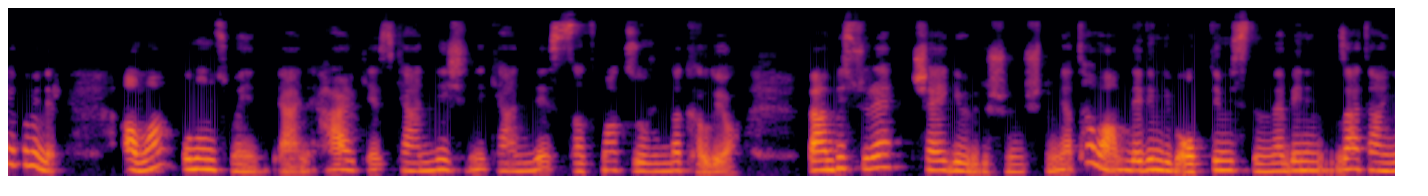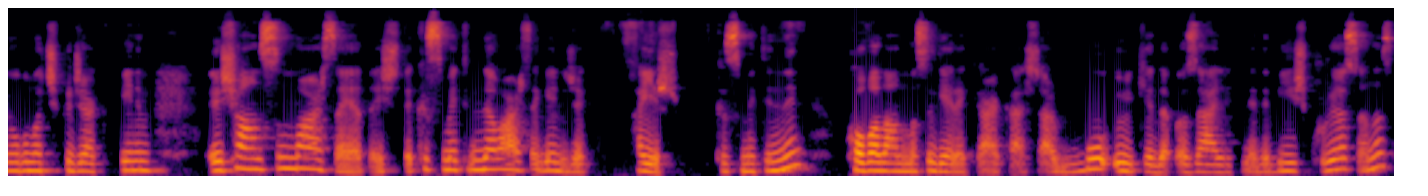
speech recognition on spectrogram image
yapabilir. Ama bunu unutmayın. Yani herkes kendi işini kendi satmak zorunda kalıyor. Ben bir süre şey gibi düşünmüştüm. Ya tamam dediğim gibi optimistim ve benim zaten yoluma çıkacak. Benim e, şansım varsa ya da işte kısmetimde varsa gelecek. Hayır. Kısmetinin kovalanması gerekiyor arkadaşlar. Bu ülkede özellikle de bir iş kuruyorsanız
